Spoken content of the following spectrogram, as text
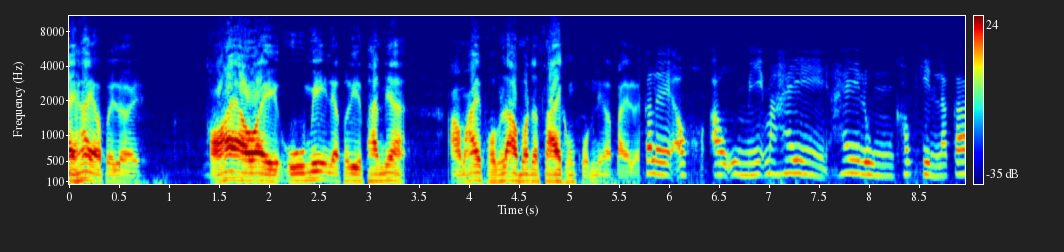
ค์ให้เอาไปเลย ขอให้เอาไอ้อูมิเนี่ยผลิตภัณฑ์เนี่ยเอามาให้ผมแล้วเอามอเตอร์ไซค์ของผมเนี่ยเอาไปเลย ก็เลยเอาเอาอูมิมาให้ให้ลุงเขากินแล้วก็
